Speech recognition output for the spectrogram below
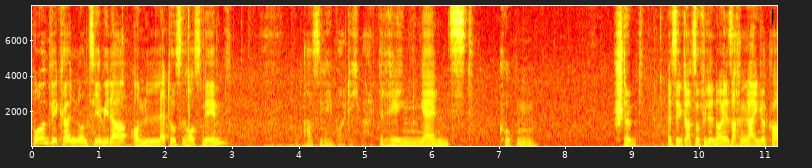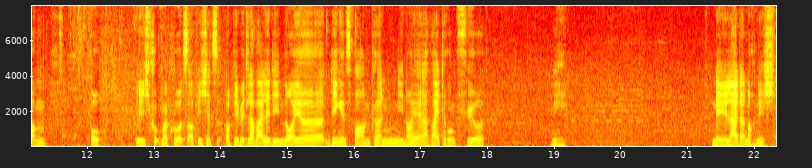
Und wir können uns hier wieder Omelettos rausnehmen. Außerdem wollte ich mal dringendst gucken. Stimmt. Es sind gerade so viele neue Sachen reingekommen. Oh, ich guck mal kurz, ob ich jetzt, ob wir mittlerweile die neue Dingens bauen können. Die neue Erweiterung für... Nee. Nee, leider noch nicht.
